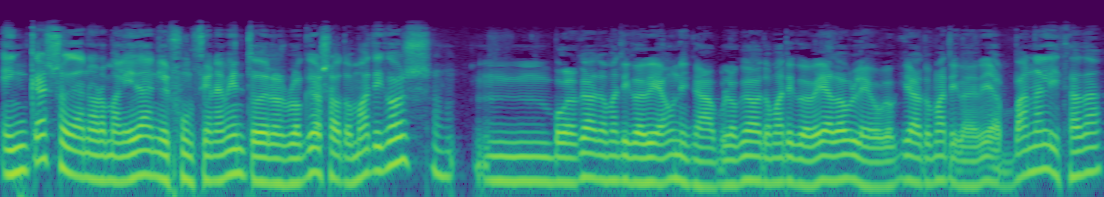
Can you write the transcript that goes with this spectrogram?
En caso de anormalidad en el funcionamiento de los bloqueos automáticos, mm, bloqueo automático de vía única, bloqueo automático de vía doble o bloqueo automático de vía banalizada,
